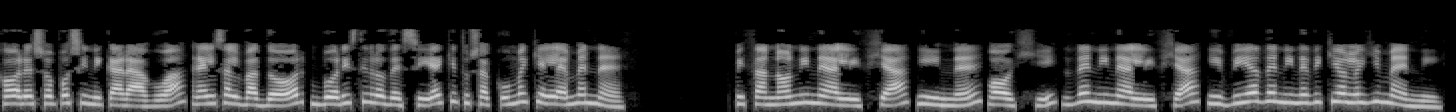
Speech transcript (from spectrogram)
χώρες όπως η Νικαράγουα, Ελ Σαλβαντόρ, μπορεί στη Ροδεσία και τους ακούμε και λέμε ναι. Πιθανόν είναι αλήθεια, είναι, όχι, δεν είναι αλήθεια, η βία δεν είναι δικαιολογημένη.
